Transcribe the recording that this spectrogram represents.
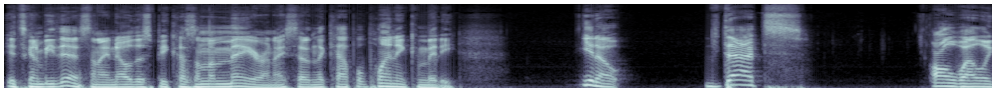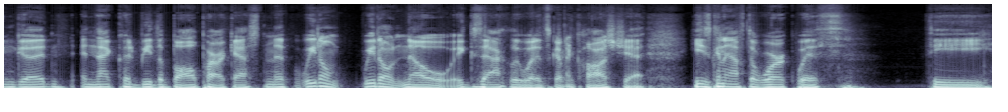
it's going to be this. And i know this because i'm a mayor and i sit on the capital planning committee. You know that's all well and good and that could be the ballpark estimate but we don't we don't know exactly what it's going to cost yet. He's going to have to work with the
